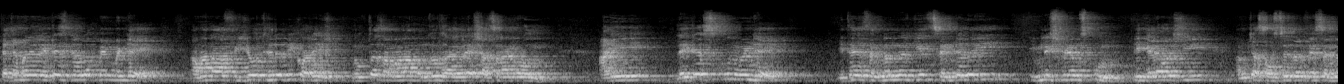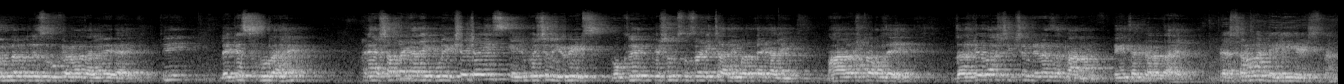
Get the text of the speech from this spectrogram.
त्याच्यामध्ये लेटेस्ट डेव्हलपमेंट म्हणजे आम्हाला फिजिओथेरपी कॉलेज नुकतंच आम्हाला मंजूर झालेलं आहे शासनाकडून. आणि लेटेस्ट स्कूल म्हणजे इथे संगमनेरची सेंटेनरी इंग्लिश मिडियम स्कूल ही गेल्या वर्षी आमच्या संस्थेतर्फे संगमनेरमध्ये सुरू करण्यात आलेली आहे. ती लेटेस्ट स्कूल आहे. आणि अशा प्रकारे एकूण एकशे चाळीस एज्युकेशन युनिट्स गोखले एज्युकेशन सोसायटीच्या अधिपत्याखाली महाराष्ट्रामध्ये दर्जेदार शिक्षण देण्याचं काम ते इथं करत आहे. त्या सर्व डेलिगेट्सना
